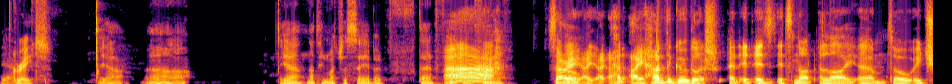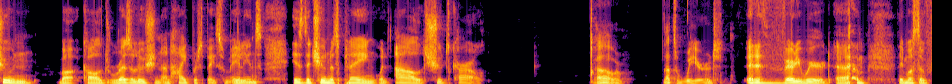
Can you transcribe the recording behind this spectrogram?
Yeah. great yeah uh yeah nothing much to say about that Ah! Sorry, Oh. I, I- had I had to Google it, and it is it's not a lie. Um, so a tune but called "Resolution and Hyperspace" from Aliens is the tune that's playing when Al shoots Carl. oh that's weird It is very weird. Um, they must have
